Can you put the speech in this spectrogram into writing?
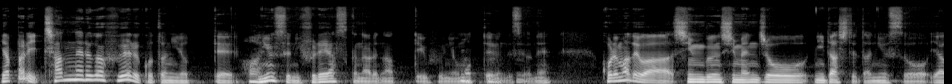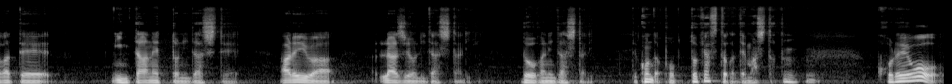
やっぱりチャンネルが増えることによって、はいニュースに触れやすくなるなっていうふうに思ってるんですよね。これまでは新聞紙面上に出してたニュースをやがてインターネットに出して、あるいはラジオに出したり、動画に出したり、で今度はポッドキャストが出ましたと。これを、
